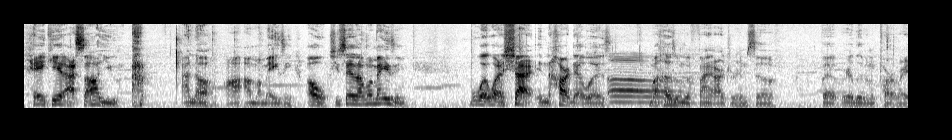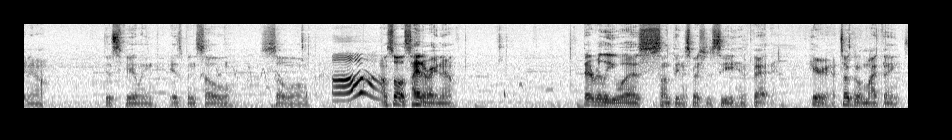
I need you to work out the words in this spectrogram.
Hey, kid, I saw you. I know, I- I'm amazing. Oh, she says I'm amazing. Boy, what a shot in the heart that was. Uh, My husband's a fine archer himself, but we're living apart right now. This feeling, it's been so, so long. Oh. I'm so excited right now. That really was something special to see. In fact, here, I took on my thanks.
